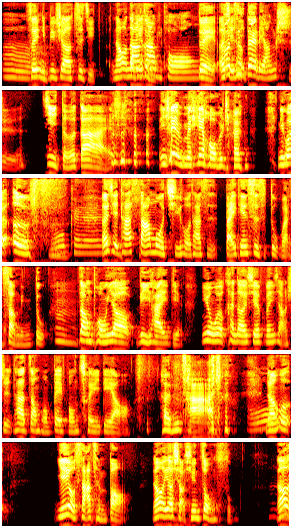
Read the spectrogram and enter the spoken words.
嗯，所以你必须要自己，然后那边搭帐篷，对，而且自己带粮食。记得带，因为没有人，你会饿死。OK，而且它沙漠气候，它是白天四十度，晚上零度。嗯，帐篷要厉害一点，因为我有看到一些分享是，他的帐篷被风吹掉，很惨。哦、然后也有沙尘暴，然后要小心中暑。然后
